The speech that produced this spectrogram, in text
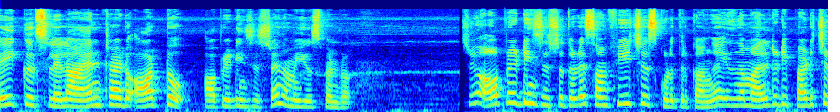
வெஹிக்கிள்ஸ்லாம் ஆண்ட்ராய்டு ஆட்டோ ஆப்ரேட்டிங் சிஸ்டம் நம்ம யூஸ் பண்ணுறோம் ஆப்ரேட்டிங் சிஸ்டத்தோட சம் ஃபீச்சர்ஸ் கொடுத்துருக்காங்க. இது நம்ம ஆல்ரெடி படித்த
